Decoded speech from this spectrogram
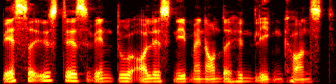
Besser ist es, wenn du alles nebeneinander hinlegen kannst.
